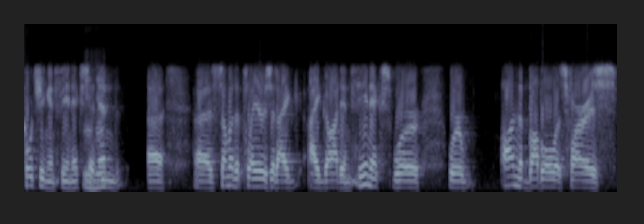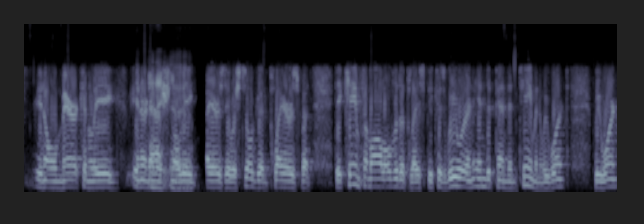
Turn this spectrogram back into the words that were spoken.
coaching in Phoenix, Mhm. and then uh, uh, some of the players that I I got in Phoenix were were on the bubble as far as you know American League, International Yeah. League players. They were still good players, but they came from all over the place because we were an independent team and we weren't we weren't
